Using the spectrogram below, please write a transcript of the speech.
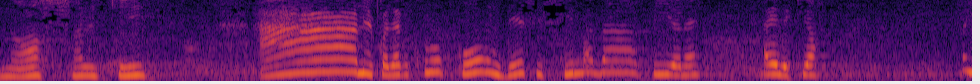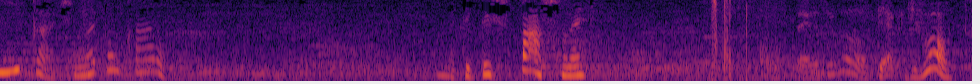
Nossa, olha aqui. Ah, minha colega colocou um desse em cima da pia, né? Olha ele aqui, ó. Aí, Kátia, não é tão caro. Mas tem que ter espaço, né? Mas pega de volta. Pega de volta.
